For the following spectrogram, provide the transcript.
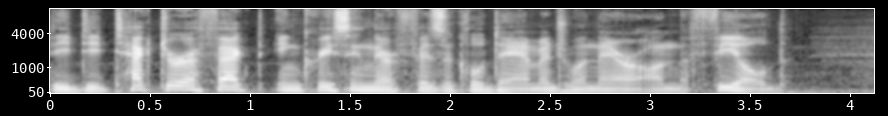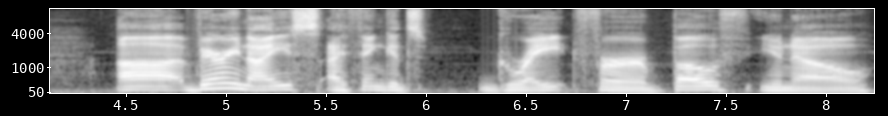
the detector effect, increasing their physical damage when they are on the field. Uh, very nice. I think it's great for both, you know,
